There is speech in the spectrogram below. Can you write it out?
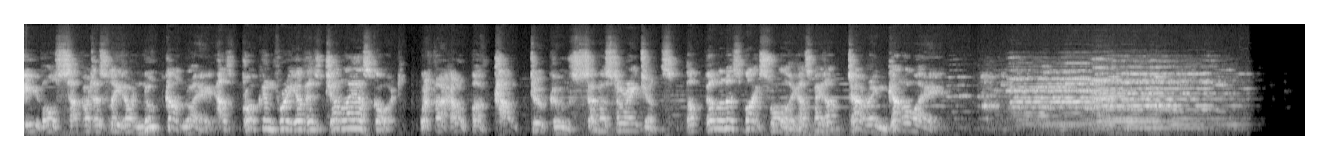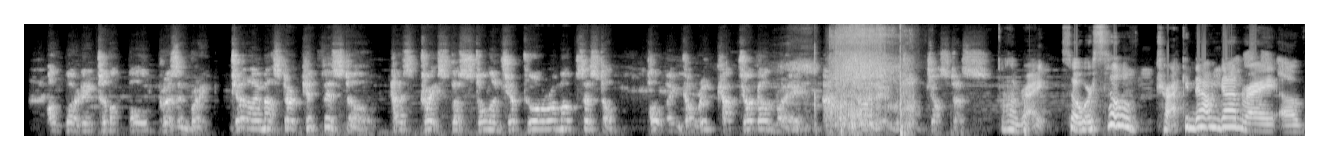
evil separatist leader Nute Gunray has broken free of his Jedi escort. With the help of Count Dooku's sinister agents, the villainous Viceroy has made a daring getaway. Alerted to the bold prison break, Jedi Master Kit Fisto has traced the stolen ship to a remote system, hoping to recapture Gunray and return him to justice. All right. So we're still tracking down Gunray of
